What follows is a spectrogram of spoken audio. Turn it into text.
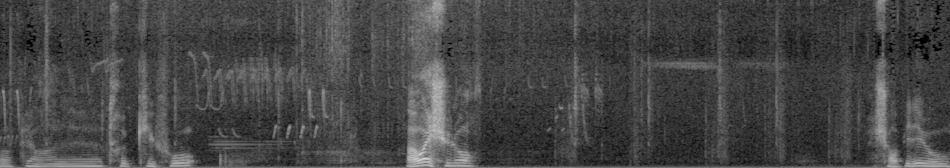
On va faire le truc qu'il faut. Ah ouais, je suis long. Je suis en vidéo.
